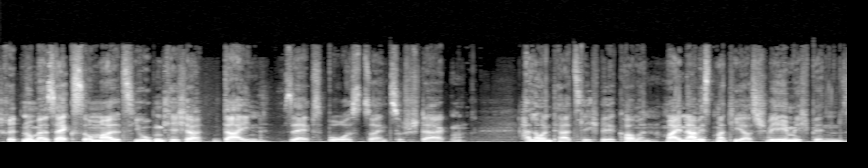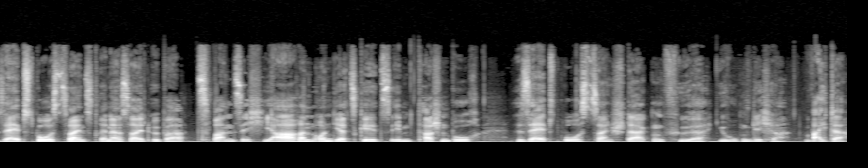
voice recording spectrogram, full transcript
Schritt Nummer 6, um als Jugendlicher dein Selbstbewusstsein zu stärken. Hallo und herzlich willkommen. Mein Name ist Matthias Schwem, ich bin Selbstbewusstseinstrainer seit über 20 Jahren und jetzt geht es im Taschenbuch Selbstbewusstsein stärken für Jugendliche weiter.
